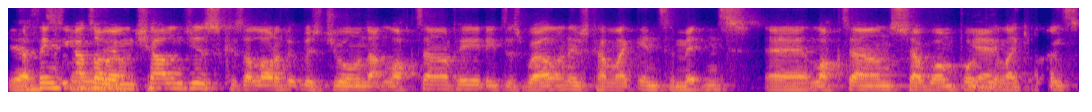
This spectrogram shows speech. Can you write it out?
yeah, I think we had our own challenges because a lot of it was during that lockdown period as well, and it was kind of like intermittent uh, lockdowns. So at one point, Yeah. you're like, right,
